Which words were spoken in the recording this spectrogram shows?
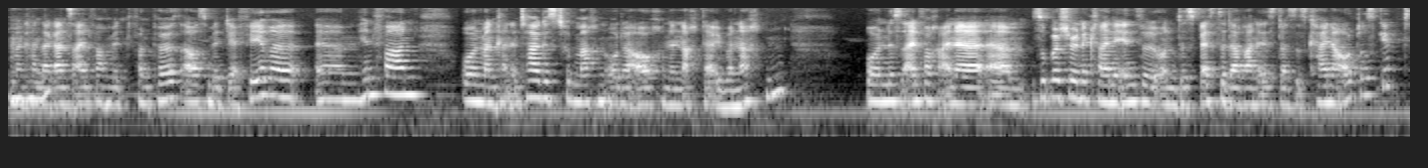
Man mhm. kann da ganz einfach mit, von Perth aus mit der Fähre ähm, hinfahren und man kann einen Tagestrip machen oder auch eine Nacht da übernachten. Und es ist einfach eine ähm, super schöne kleine Insel und das Beste daran ist, dass es keine Autos gibt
